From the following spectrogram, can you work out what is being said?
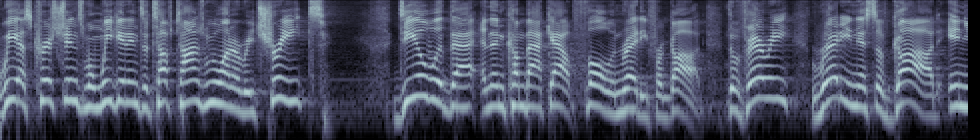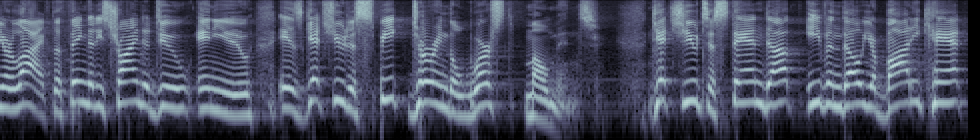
We as Christians, when we get into tough times, we want to retreat, deal with that, and then come back out full and ready for God. The very readiness of God in your life, the thing that He's trying to do in you, is get you to speak during the worst moment get you to stand up even though your body can't,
